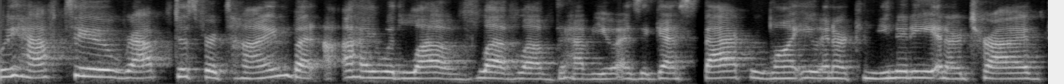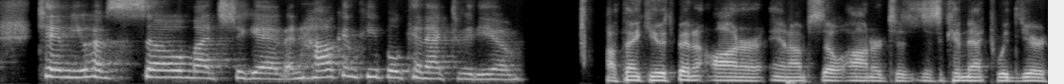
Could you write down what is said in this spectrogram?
We have to wrap just for time, but I would love, love, love to have you as a guest back. We want you in our community and our tribe. Tim, you have so much to give. And how can people connect with you? Oh, thank you. It's been an honor, and I'm so honored to just connect with your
